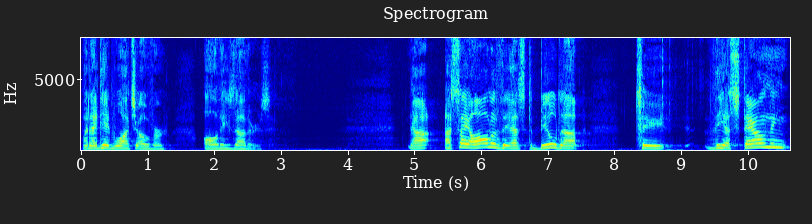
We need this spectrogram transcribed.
but I did watch over all these others. Now, I say all of this to build up to the astounding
